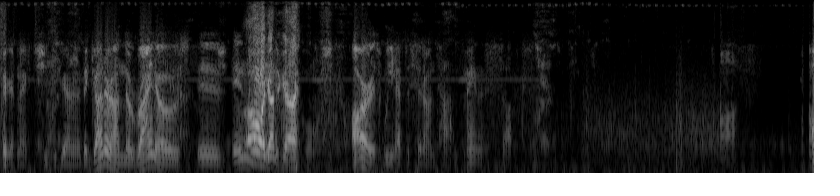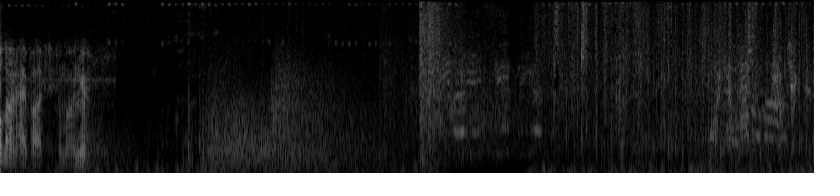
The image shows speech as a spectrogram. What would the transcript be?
Figured I could shoot the gunner. The gunner on the rhinos is in. Oh, I got the guy. Ours, we have to sit on top. Man, this sucks. Off. Hold on, hypoxic. I'm on you. The objective.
